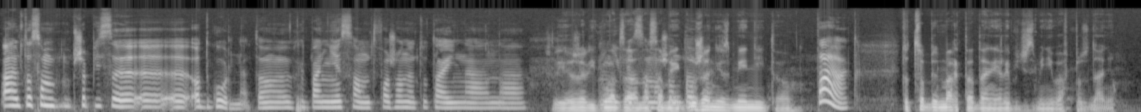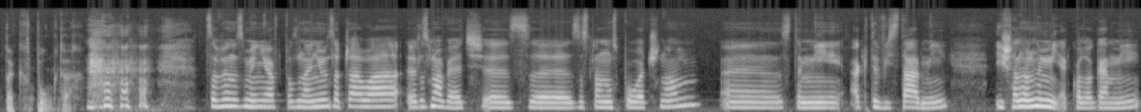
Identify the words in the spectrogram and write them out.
Ale to są przepisy y, y, odgórne. To chyba nie są tworzone tutaj na. na Czyli jeżeli władza na samej górze nie zmieni, to. Tak. To co by Marta Danielewicz zmieniła w Poznaniu? Tak w punktach. co bym zmieniła w Poznaniu? Zaczęła rozmawiać y, z, ze stroną społeczną, z tymi aktywistami i szalonymi ekologami,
